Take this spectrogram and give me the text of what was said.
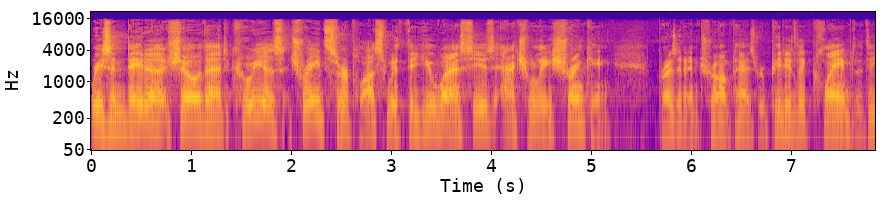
Recent data show that Korea's trade surplus with the U.S. is actually shrinking. President Trump has repeatedly claimed that the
